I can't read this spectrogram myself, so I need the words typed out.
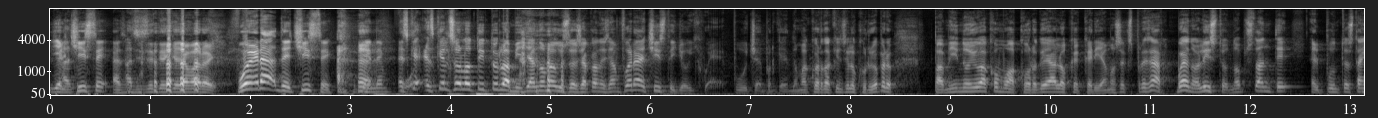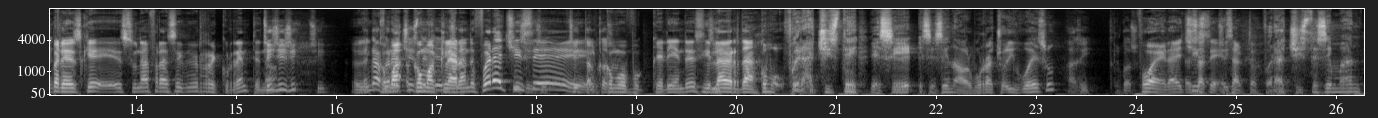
Y el chiste, así. Así se tiene que llamar hoy. Fuera de chiste. Es que, es que el solo título a mí ya no me gustó. O sea, cuando decían fuera de chiste, yo, hijo de pucha, porque no me acuerdo a quién se le ocurrió, pero para mí no iba como acorde a lo que queríamos expresar. Bueno, listo. No obstante, el punto está en Pero que. es que es una frase recurrente, ¿no? Sí, sí, sí. sí. Eh, Venga, como, chiste, como aclarando, fuera de Sí, sí, sí, chiste, sí, como queriendo decir la verdad. Como fuera de chiste, ese, ese senador borracho dijo eso. Así, Fuera de chiste, sí. exacto. Fuera de chiste, ese man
